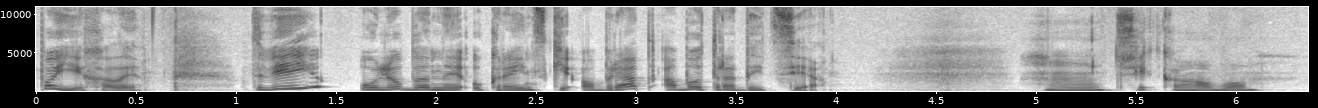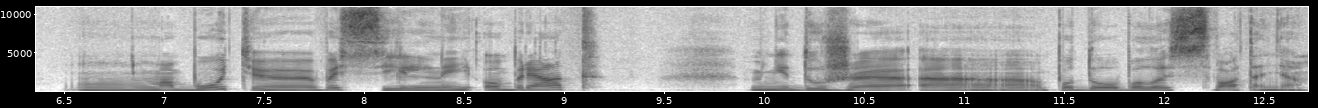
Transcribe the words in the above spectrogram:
Поїхали. Твій улюблений український обряд або традиція. хм, цікаво. Мабуть, е, весільний обряд. Мені дуже е, подобалось сватання.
